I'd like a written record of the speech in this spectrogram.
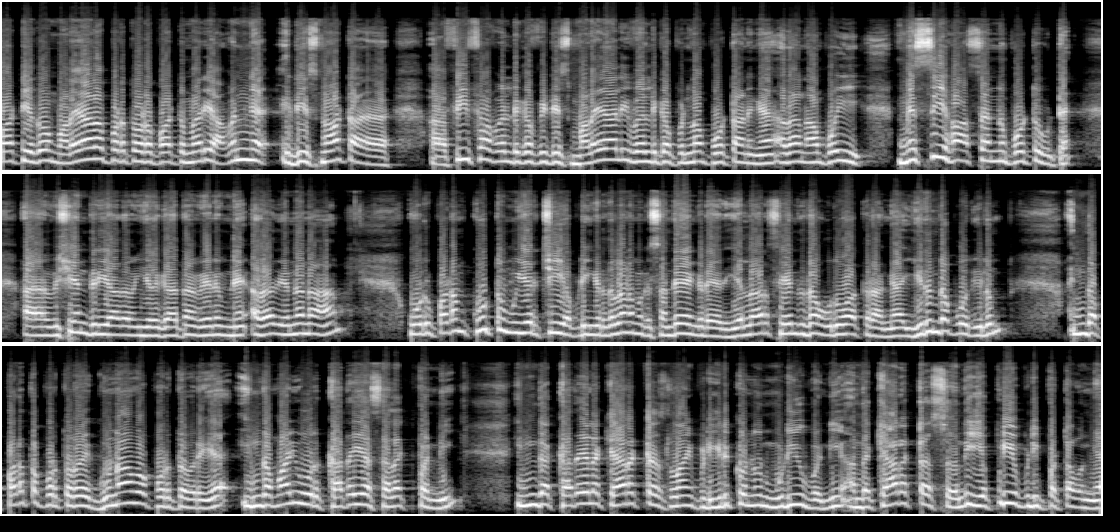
பாட்டு ஏதோ மலையாள படத்தோட பாட்டு மாதிரி அவங்க it is not FIFA world cup it is Malayali world கப்லாம் போட்டானுங்க. அதான் நான் போய் மெஸ்ஸி ஹாசன்னு போட்டு விட்டேன். விஷயம் தெரியாதவங்களுக்காக தான் வேணும்னே. அதாவது என்னன்னா ஒரு படம் கூட்டு முயற்சி அப்படிங்கிறதுலாம் நமக்கு சந்தேகம் கிடையாது. எல்லாரும் சேர்ந்து தான் உருவாக்குறாங்க. இருந்த போதிலும் இந்த படத்தை பொறுத்தவரை குணாவை பொறுத்தவரைய இந்த மாதிரி ஒரு கதையை செலக்ட் பண்ணி இந்த கதையில கேரக்டர்ஸ்லாம் இப்படி இருக்கணும்னு முடிவு பண்ணி அந்த கேரக்டர்ஸ் வந்து எப்படி எப்படிப்பட்டவங்க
